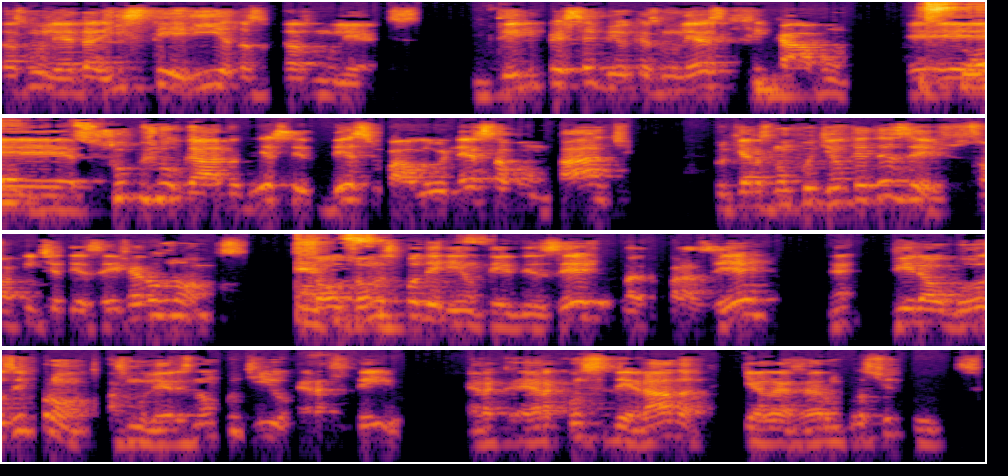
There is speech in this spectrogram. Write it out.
das mulheres, da histeria das, das mulheres. Então ele percebeu que as mulheres que ficavam é, subjugadas desse, desse valor, nessa vontade, porque elas não podiam ter desejo, só quem tinha desejo eram os homens. É, só os homens poderiam ter desejo, prazer, né, vir ao gozo e pronto. As mulheres não podiam, era feio. era, era considerada que elas eram prostitutas.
